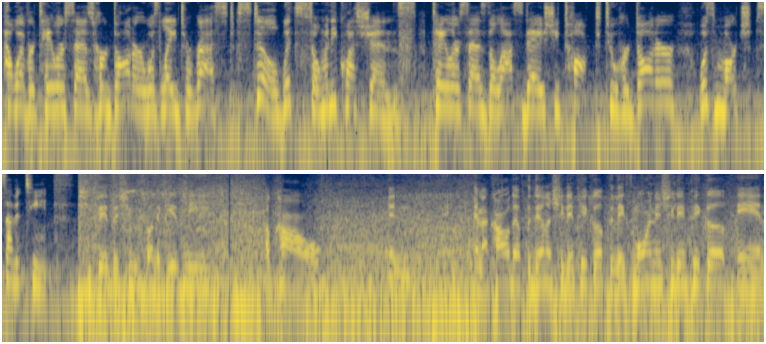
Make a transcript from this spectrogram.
However, Taylor says her daughter was laid to rest, still with so many questions. Taylor says the last day she talked to her daughter was March 17th. She said that she was going to give me a call and and I called after dinner. She didn't pick up. The next morning, she didn't pick up, and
